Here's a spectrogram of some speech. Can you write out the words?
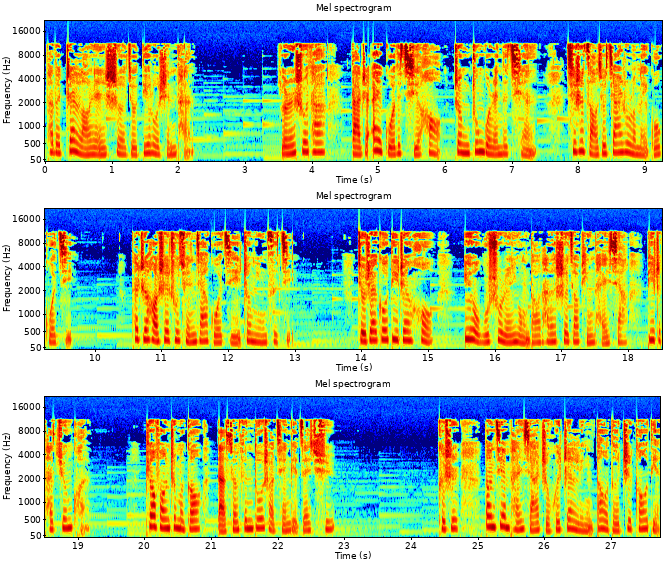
他的战狼人设就跌落神坛。有人说他打着爱国的旗号挣中国人的钱，其实早就加入了美国国籍。他只好晒出全家国籍证明自己。九寨沟地震后。又有无数人涌到他的社交平台下，逼着他捐款。票房这么高，打算分多少钱给灾区？可是，当键盘侠只会占领道德制高点，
